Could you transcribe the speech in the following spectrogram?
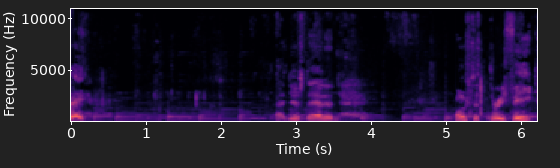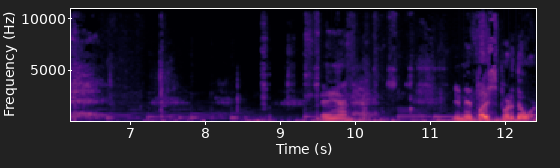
Okay. That just added close to three feet. And give me a place to put a door.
